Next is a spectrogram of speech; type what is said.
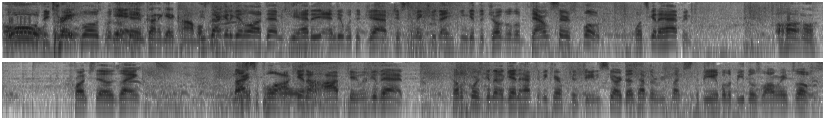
Oh, the trade blows, but yeah, again, he's gonna get a combo. He's not going to get a lot of damage. He had to end it with a jab just to make sure that he can get the juggle. The downstairs float. What's going to happen? Uh-huh. Oh. Crunch those ankles. Nice block and a Oh. hop kick. Look at that. Cuddlecore's going to, again, have to be careful because JDCR does have the reflexes to be able to beat those long-range lows.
